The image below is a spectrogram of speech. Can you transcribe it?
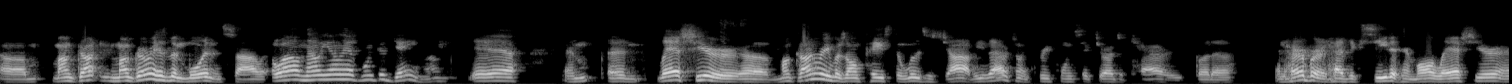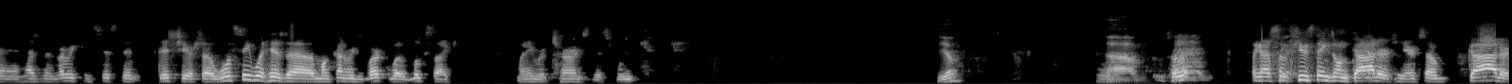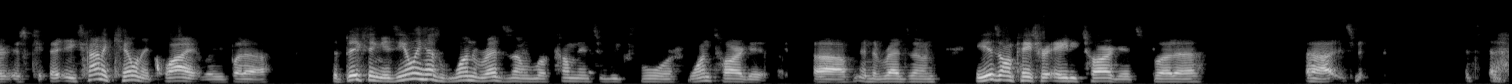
Um, Montgomery, Montgomery has been more than solid. Well, now he only has one good game. Huh? Yeah, and and last year uh, Montgomery was on pace to lose his job. He's averaging three point six yards a carry, but uh, and Herbert has exceeded him all last year and has been very consistent this year. So we'll see what his uh, Montgomery's workload looks like when he returns this week. Yeah. Um, so, I got some few things on Goedert here. So Goedert is he's kind of killing it quietly, but uh, the big thing is he only has one red zone look coming into week four, one target uh, in the red zone. He is on pace for 80 targets, but uh, uh, it's, it's uh,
